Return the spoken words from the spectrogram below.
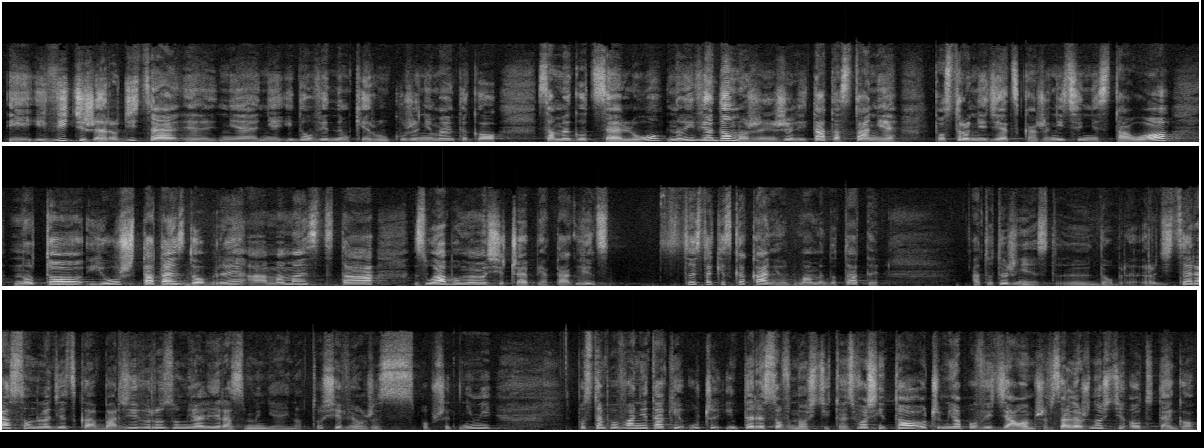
i, I widzi, że rodzice y, nie, nie idą w jednym kierunku, że nie mają tego samego celu. No i wiadomo, że jeżeli tata stanie po stronie dziecka, że nic się nie stało, no to już tata jest dobry, a mama jest ta zła, bo mama się czepia, tak? Więc to jest takie skakanie od mamy do taty. A to też nie jest y, dobre. Rodzice raz są dla dziecka bardziej wyrozumiali, raz mniej. No to się wiąże z poprzednimi. Postępowanie takie uczy interesowności. To jest właśnie to, o czym ja powiedziałam, że w zależności od tego,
